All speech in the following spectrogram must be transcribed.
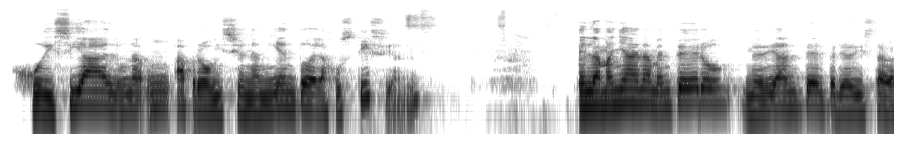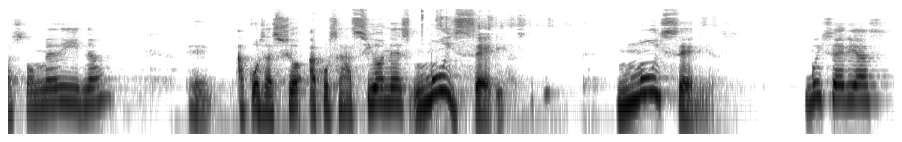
judicial, un aprovisionamiento de la justicia. En la mañana me entero, mediante el periodista Gastón Medina, eh, acusaciones muy serias, muy serias, muy serias,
